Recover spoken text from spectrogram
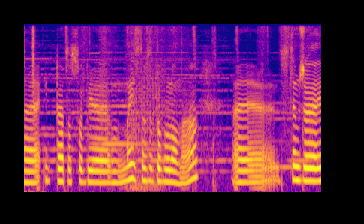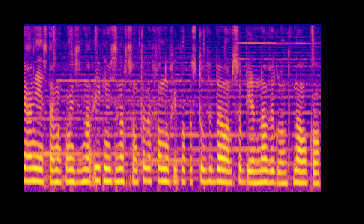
e, i bardzo sobie, no jestem zadowolona. E, Z tym, że ja nie jestem jakimś znawcą telefonów i po prostu wybrałam sobie na wygląd, na oko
